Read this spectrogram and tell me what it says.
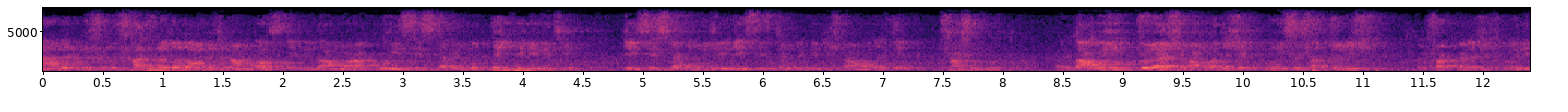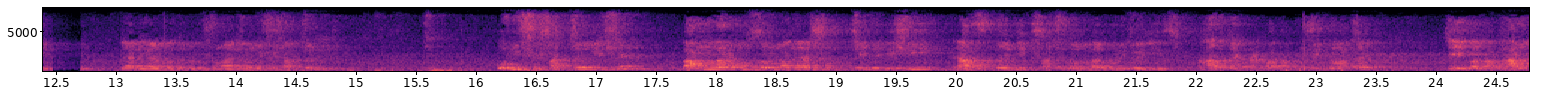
আমাদেরকে শুধু স্বাধীনতা দেওয়া হয়েছে নামটা আসছে কিন্তু আমরা ওই সিস্টেমের মধ্যেই থেকে গেছি যে সিস্টেম অনুযায়ী যে সিস্টেমকে ব্রিটিশরা আমাদেরকে শাসন করতো। তো আমি চলে আসি বাংলাদেশে উনিশশো সাতচল্লিশ, শর্টকাটে শেষ করে দিই, জানি আর কতটুকু সময় আছে, উনিশশো সাতচল্লিশ। উনিশশো সাতচল্লিশে বাংলার মুসলমানেরা সবচেয়ে বেশি রাজনৈতিক সচেতনতার পরিচয় দিয়েছে। ভারতে একটা কথা প্রসিদ্ধ আছে, যেই কথা ভারত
